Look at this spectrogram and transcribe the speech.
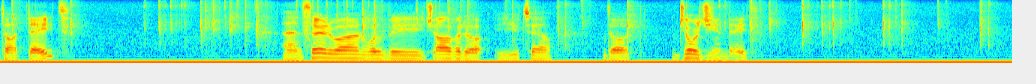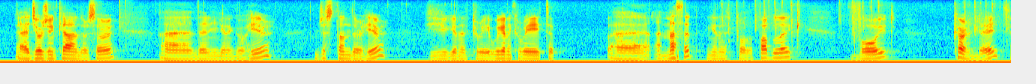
dot date. And third one will be java dot util dot gregorian date. Uh, gregorian calendar sorry. And then you're gonna go here just under here. You're gonna create we're gonna create a uh, a method. You're gonna call it public void current date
